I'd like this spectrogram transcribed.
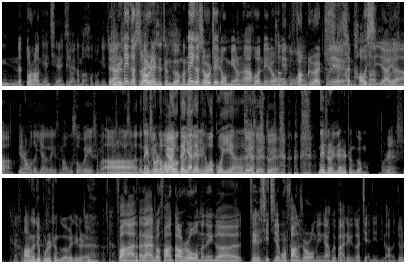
你那多少年前哎呀，那都写的吗？好多年前。对啊就，是那个时候认识真哥吗？那个时候这种名啊，或者那种特别多风格，对 很讨喜呀我的什么呀。别让我的眼泪什么无所谓什么就那种类型的歌特别多，啊那时候的别让你的眼泪陪我过夜啊！对对对，那时候你认识真哥吗？不认识。那时候啊，那就不是是真哥呗，这个人。放啊，大家说放，到时候我们那个这个期节目放的时候，我们应该会把这个剪进去啊。就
